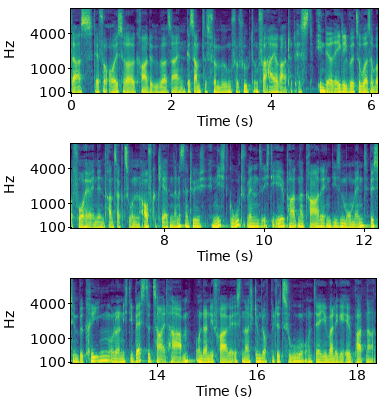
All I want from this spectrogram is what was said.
dass der Veräußerer gerade über sein gesamtes Vermögen verfügt und verheiratet ist. In der Regel wird sowas aber vorher in den Transaktionen aufgeklärt. Und dann ist natürlich nicht gut, wenn sich die Ehepartner gerade in diesem Moment ein bisschen bekriegen oder nicht die beste Zeit haben. Und dann die Frage ist, na, stimm doch bitte zu und der jeweilige Ehepartner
